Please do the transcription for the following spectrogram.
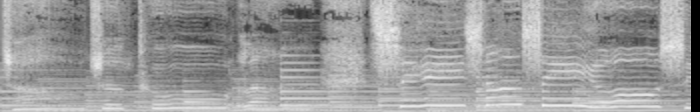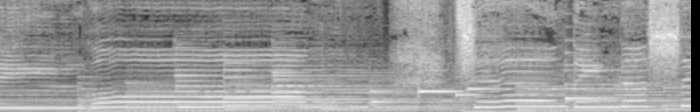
照着土壤，心相信有星光，坚定的心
